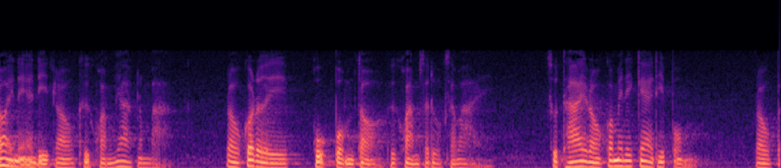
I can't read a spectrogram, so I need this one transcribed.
ด้อยในอดีตเราคือความยากลำบาก เราก็เลยผูกปมต่อคือความสะดวกสบาย สุดท้ายเราก็ไม่ได้แก้ที่ปม เราไป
